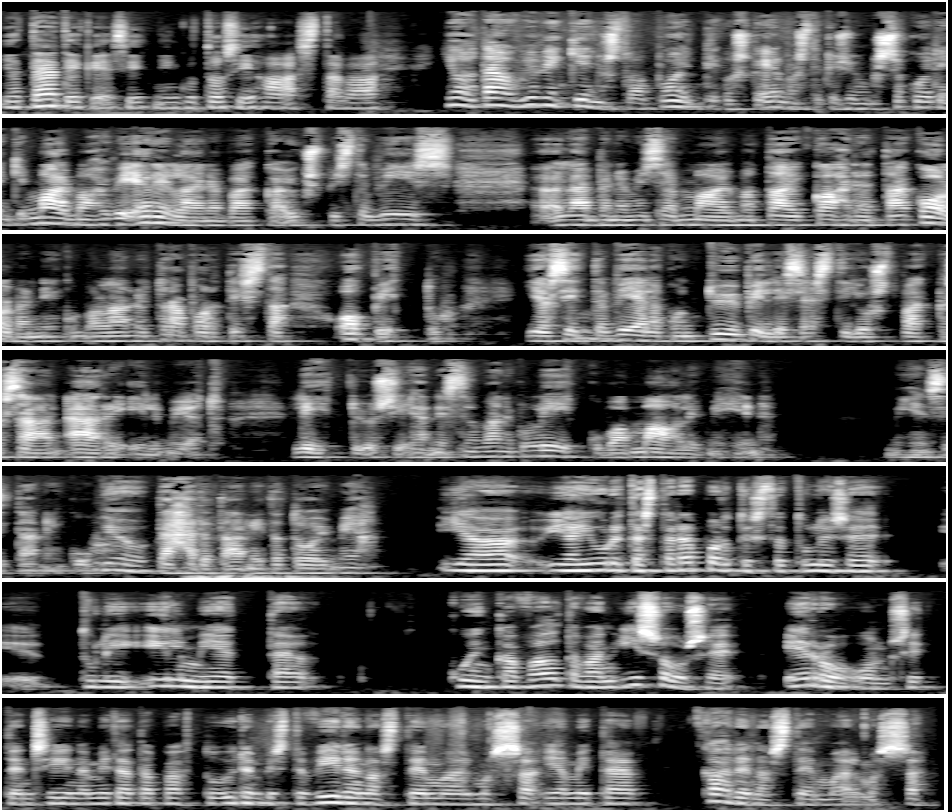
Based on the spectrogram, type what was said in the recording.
ja tämä tekee siitä niin kuin tosi haastavaa. Joo, tämä on hyvin kiinnostava pointti, koska ilmastokysymyksessä kuitenkin maailma on hyvin erilainen, vaikka 1,5 lämpenemisen maailma tai kahden tai kolmen, niin kuin me ollaan nyt raportista opittu. Ja sitten vielä kun tyypillisesti just vaikka sään ääriilmiöt liittyy siihen, niin se on vähän niin kuin liikkuva maali, mihin, mihin sitä niin kuin tähdätään niitä toimia. Ja, ja juuri tästä raportista tuli, se, tuli ilmi, että kuinka valtavan iso se ero on sitten siinä, mitä tapahtuu 1,5 asteen maailmassa ja mitä kahden asteen maailmassa.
